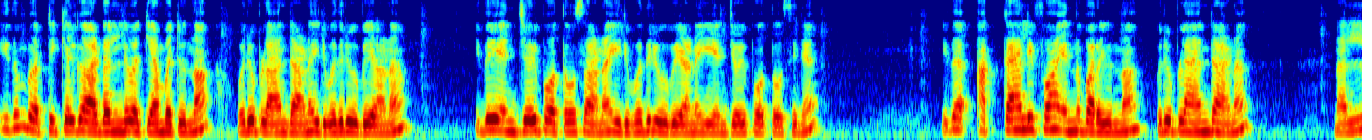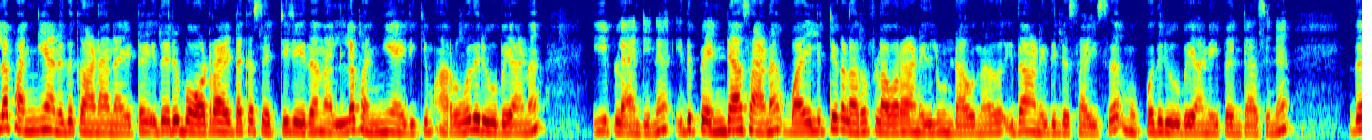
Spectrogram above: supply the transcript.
ഇതും വെർട്ടിക്കൽ ഗാർഡനിൽ വയ്ക്കാൻ പറ്റുന്ന ഒരു പ്ലാന്റാണ് ഇരുപത് രൂപയാണ്. ഇത് എൻജോയ് പോത്തോസാണ് ഇരുപത് രൂപയാണ് ഈ എൻജോയ് പോത്തോസിന് ഇത് അക്കാലിഫ എന്ന് പറയുന്ന ഒരു പ്ലാന്റാണ് നല്ല ഭംഗിയാണ് ഇത് കാണാനായിട്ട്. ഇതൊരു ബോർഡറായിട്ടൊക്കെ സെറ്റ് ചെയ്താൽ നല്ല ഭംഗിയായിരിക്കും. അറുപത് രൂപയാണ്. ഈ പ്ലാന്റിന്. ഇത് പെൻഡാസ് ആണ്. വയലറ്റ് കളർ ഫ്ലവറാണ് ഇതിൽ ഉണ്ടാകുന്നത് ഇതാണ് ഇതിന്റെ സൈസ്. മുപ്പത് രൂപയാണ് ഈ പെൻഡാസിന് ഇത്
